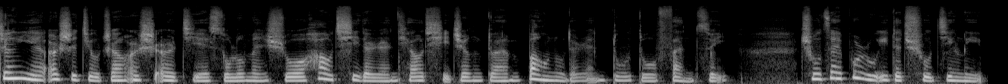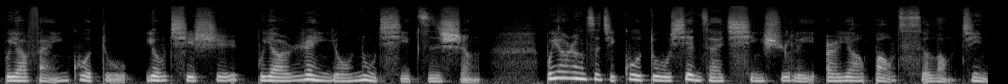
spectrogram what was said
箴言二十九章二十二节，所罗门说：“好气的人挑起争端，暴怒的人多多犯罪。”处在不如意的处境里，不要反应过度，尤其是不要任由怒气滋生，不要让自己过度陷在情绪里，而要保持冷静。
